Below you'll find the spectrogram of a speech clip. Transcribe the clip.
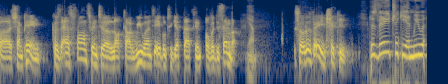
uh, champagne because as France went to a lockdown, we weren't able to get that in over December. Yeah. So it was very tricky. It was very tricky, and we were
